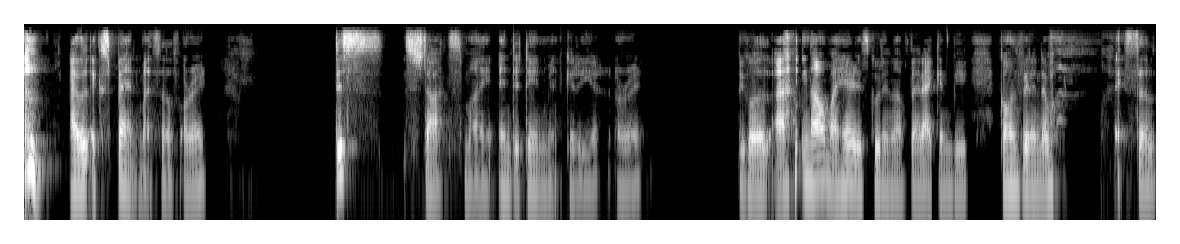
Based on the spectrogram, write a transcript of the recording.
I will expand myself, alright? This starts my entertainment career, alright? Because I, now my hair is good enough that I can be confident about myself.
